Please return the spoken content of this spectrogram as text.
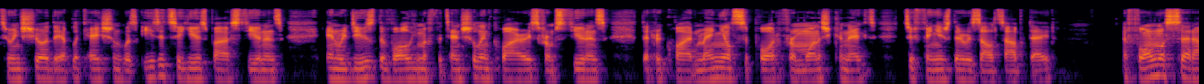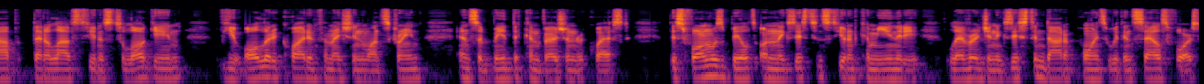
to ensure the application was easy to use by our students and reduce the volume of potential inquiries from students that required manual support from Monash Connect to finish the results update. A form was set up that allowed students to log in, view all the required information in one screen, and submit the conversion request. This form was built on an existing student community, leveraging existing data points within Salesforce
